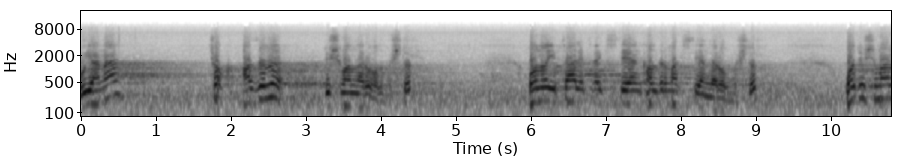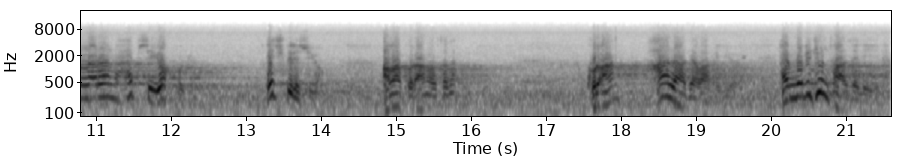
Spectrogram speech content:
bu yana çok azılı düşmanları olmuştur. Onu iptal etmek isteyen, kaldırmak isteyenler olmuştur. O düşmanların hepsi yok bugün. Hiçbirisi yok. Ama Kur'an ortada. Kur'an hala devam ediyor. Hem de bütün tazeliğiyle.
